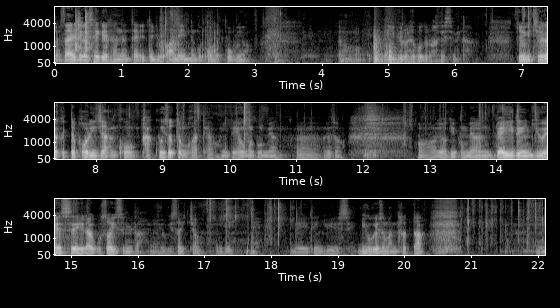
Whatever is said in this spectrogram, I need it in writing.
어, 사이즈가 3개를 샀는데 일단 이 안에 있는 것도 한번 보고요. 어, 리뷰를 해보도록 하겠습니다. 여기 제가 그때 버리지 않고 갖고 있었던 것 같아요. 이 내용을 보면. 어, 그래서 어, 여기 보면 Made in USA라고 써 있습니다. 여기 써 있죠. 여기 네. Made in USA. 미국에서 만들었다. 음.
